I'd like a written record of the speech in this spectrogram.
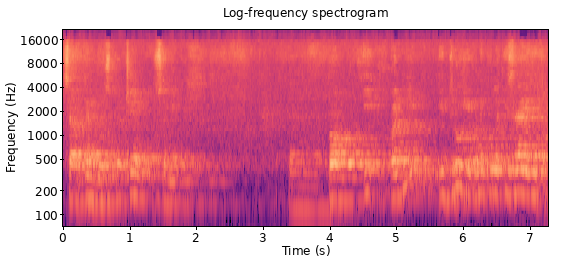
це один був з причин самі. Е, Бо і одні, і другі вони були ізраїлітами.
